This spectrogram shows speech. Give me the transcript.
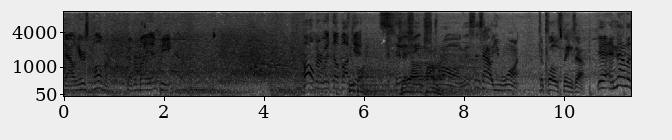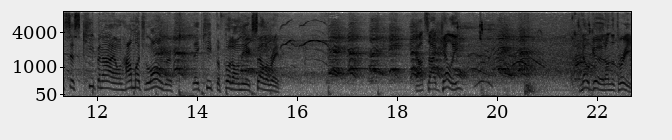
Now here's Palmer, covered by MP. Palmer with the bucket. Finishing strong. This is how you want to close things out. Yeah, and now let's just keep an eye on how much longer they keep the foot on the accelerator. Outside Kelly. No good on the three.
